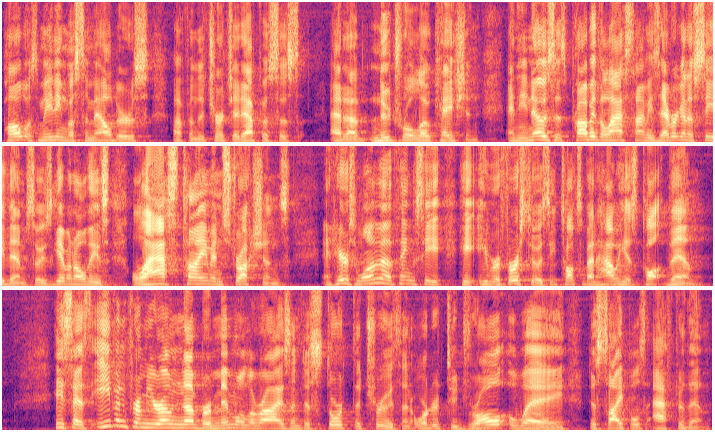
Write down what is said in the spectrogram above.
Paul was meeting with some elders uh, from the church at Ephesus at a neutral location. And he knows it's probably the last time he's ever going to see them. So he's given all these last time instructions. And here's one of the things he, he, he refers to as he talks about how he has taught them. He says, Even from your own number, men will arise and distort the truth in order to draw away disciples after them.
